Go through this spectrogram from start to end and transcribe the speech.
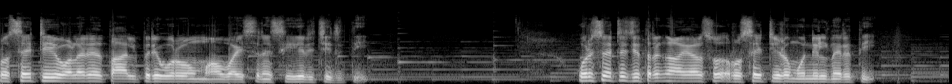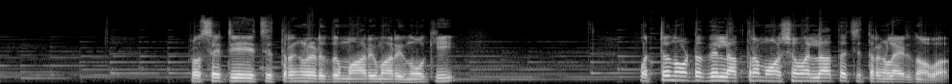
റൊസേറ്റി വളരെ താല്പര്യപൂർവം ആ വയസ്സിനെ സ്വീകരിച്ചിരുത്തി. ഒരു സെറ്റ് ചിത്രങ്ങൾ അയാൾ റൊസേറ്റിയുടെ മുന്നിൽ നിരത്തി. റൊസേറ്റി ചിത്രങ്ങളെടുത്ത് മാറി മാറി നോക്കി. ഒറ്റ നോട്ടത്തിൽ അത്ര മോശമല്ലാത്ത ചിത്രങ്ങളായിരുന്നു അവ.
